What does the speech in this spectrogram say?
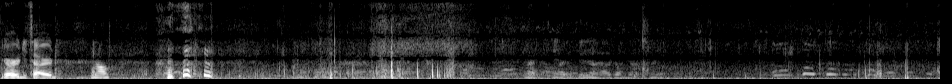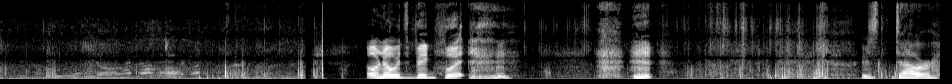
You're already tired? No. Oh no, it's Bigfoot. There's the tower.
